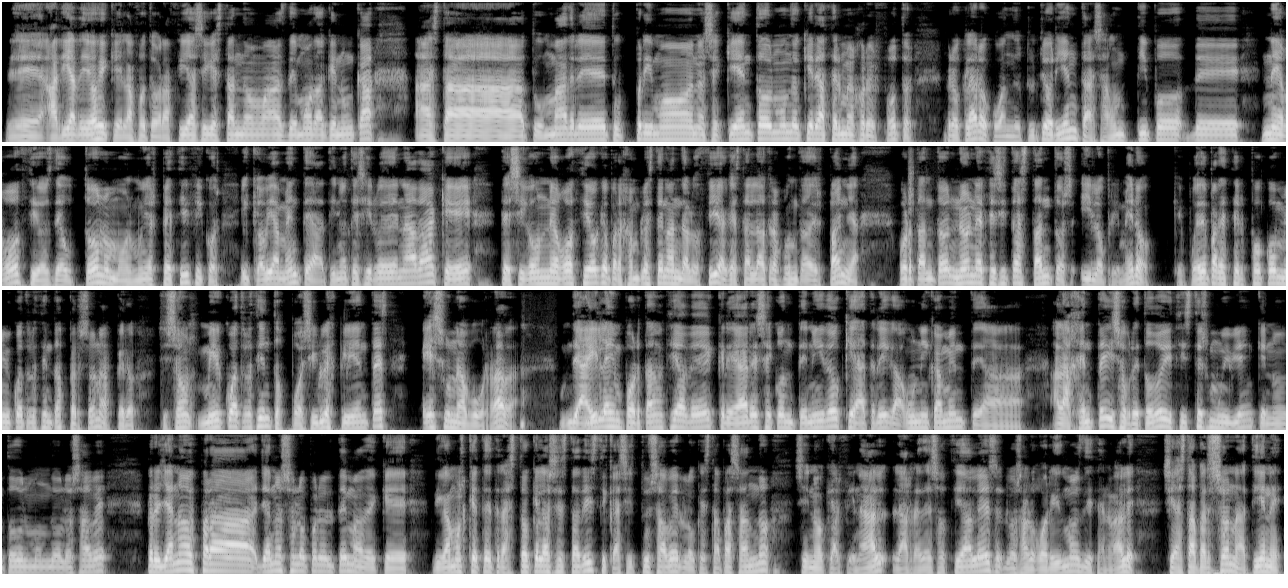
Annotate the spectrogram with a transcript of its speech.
a día de hoy, que la fotografía sigue estando más de moda que nunca, hasta tu madre, tu primo, no sé quién, todo el mundo quiere hacer mejores fotos. Pero claro, cuando tú te orientas a un tipo de negocios, de autónomos muy específicos, y que obviamente a ti no te sirve de nada que te siga un negocio que, por ejemplo, esté en Andalucía, que está en la otra punta de España. Por tanto, no necesitas tantos. Y lo primero, que puede parecer poco 1.400 personas, pero si son 1.400 posibles clientes, es una burrada. De ahí la importancia de crear ese contenido que atraiga únicamente a, a la gente y sobre todo hiciste muy bien, que no todo el mundo lo sabe, pero ya no es para ya no solo por el tema de que digamos que te trastoque las estadísticas y tú saber lo que está pasando, sino que al final las redes sociales, los algoritmos dicen, vale, si esta persona tiene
